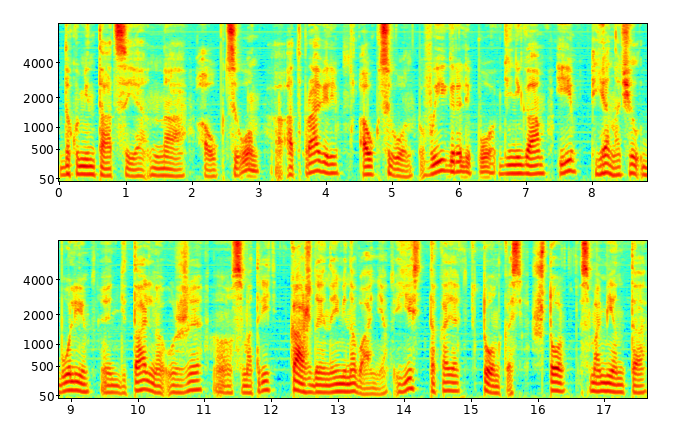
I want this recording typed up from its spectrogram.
документация на аукцион, а, отправили аукцион, выиграли по деньгам и я начал более э, детально уже э, смотреть каждое наименование. Есть такая тонкость, что с момента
